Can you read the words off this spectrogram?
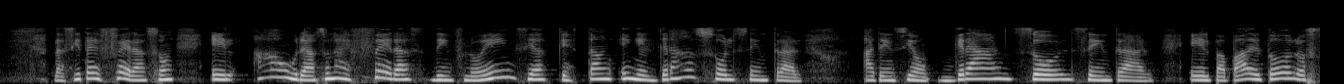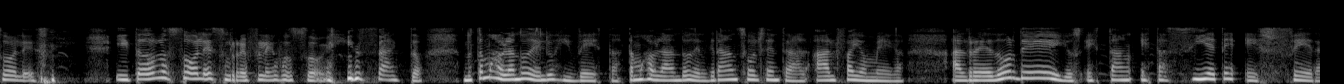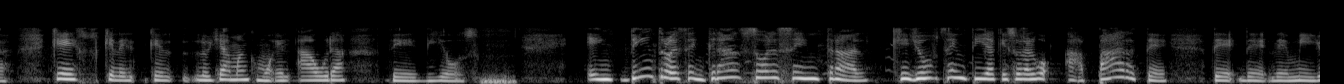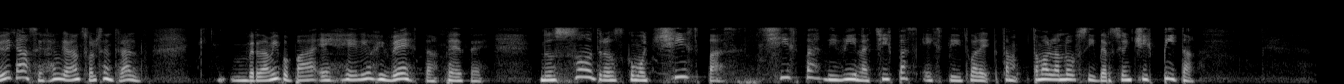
Las siete esferas son el aura, son las esferas de influencias que están en el gran sol central. atención, gran sol central, el papá de todos los soles. Y todos los soles sus reflejos son, exacto. No estamos hablando de Helios y Vesta, estamos hablando del gran sol central, Alfa y Omega. Alrededor de ellos están estas siete esferas, que, es, que, que lo llaman como el aura de Dios. En, dentro de ese gran sol central, que yo sentía que eso era algo aparte de, de, mí. Yo dije, ah, ese es el gran sol central. Verdad, mi papá es Helios y Vesta. Nosotros, como chispas, chispas divinas, chispas espirituales, estamos, hablando, sí, versión chispita,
